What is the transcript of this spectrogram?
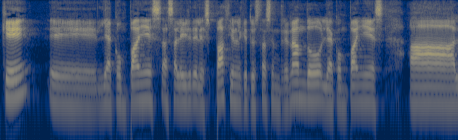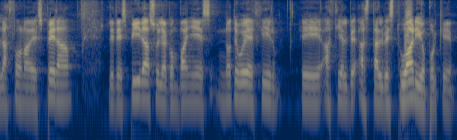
que eh, le acompañes a salir del espacio en el que tú estás entrenando, le acompañes a la zona de espera, le despidas o le acompañes, no te voy a decir eh, hacia el, hasta el vestuario, porque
